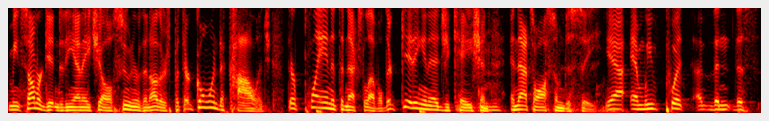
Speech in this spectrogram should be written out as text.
I mean, some are getting to the NHL sooner than others, but they're going to college. They're playing at the next level. They're getting an education, Mm-hmm. and that's awesome to see. Yeah, and we've put uh, the this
